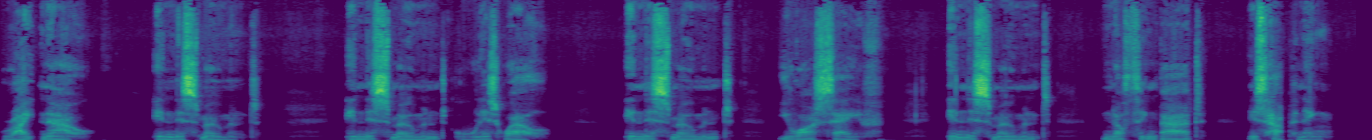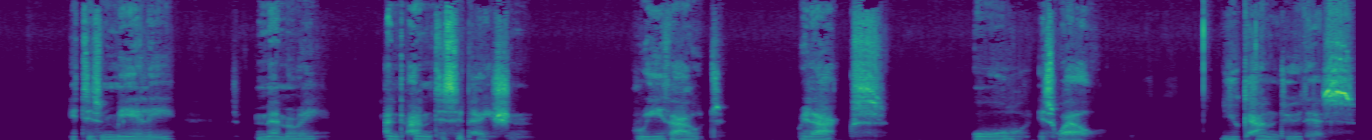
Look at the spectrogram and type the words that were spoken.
right now, in this moment. In this moment, all is well. In this moment, you are safe. In this moment, nothing bad is happening. It is merely memory and anticipation. Breathe out, relax, all is well. You can do this.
